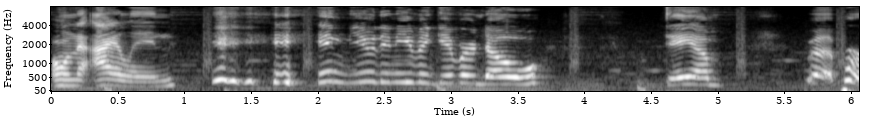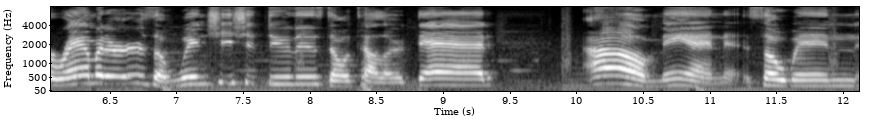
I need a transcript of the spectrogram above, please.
on the island and you didn't even give her no damn uh, parameters of when she should do this. Don't tell her dad. Oh man. So when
